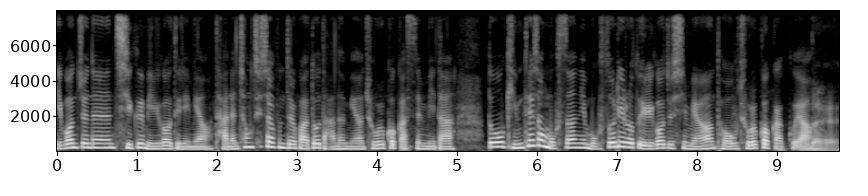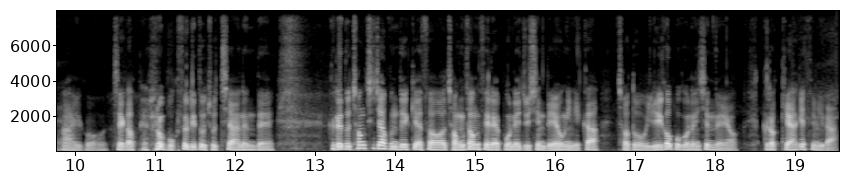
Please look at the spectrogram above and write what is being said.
이번 주는 지금 읽어드리며 다른 청취자분들과도 나누면 좋을 것 같습니다. 또 김태성 목사님 목소리로도 읽어주시면 더욱 좋을 것 같고요. 네. 아이고, 제가 별로 목소리도 좋지 않은데 그래도 청취자분들께서 정성스레 보내주신 내용이니까 저도 읽어보고는 싶네요. 그렇게 하겠습니다.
